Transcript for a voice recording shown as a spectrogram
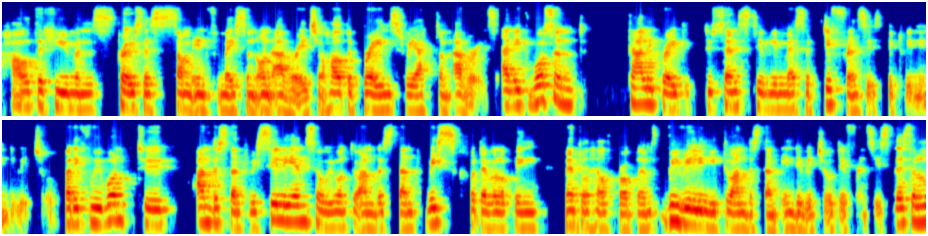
how the humans process some information on average, or how the brains react on average. And it wasn't calibrated to sensitively measure differences between individuals. But if we want to understand resilience or we want to understand risk for developing mental health problems, we really need to understand individual differences. There's a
